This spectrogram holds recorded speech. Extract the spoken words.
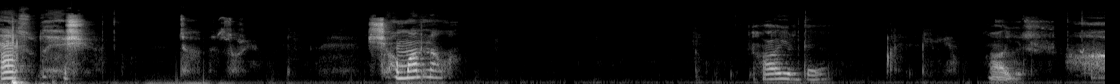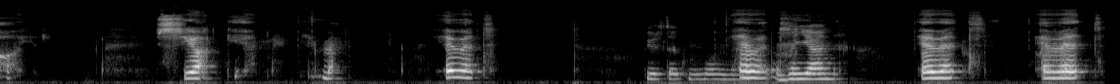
En suda yaşıyor. Tövbe soruyor. Şaman ne lan? Hayır de. ya. Hayır. Hayır. Siyah giyen mi? Bilmem. Evet. Bir takımda oynar. Evet. Yani Evet. Evet.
